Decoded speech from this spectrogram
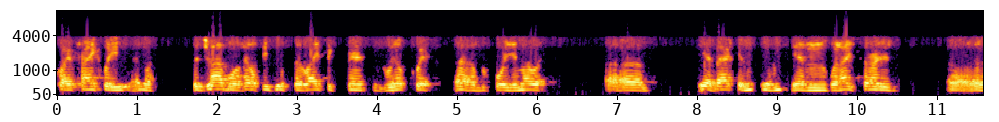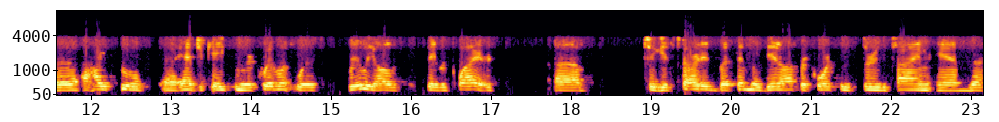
quite frankly, uh, the job will help you get the life experiences real quick uh, before you know it. Uh, yeah, back in, in, in when I started, uh, a high school uh, education or equivalent was really all they required. Um, to get started, but then they did offer courses through the time and uh,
